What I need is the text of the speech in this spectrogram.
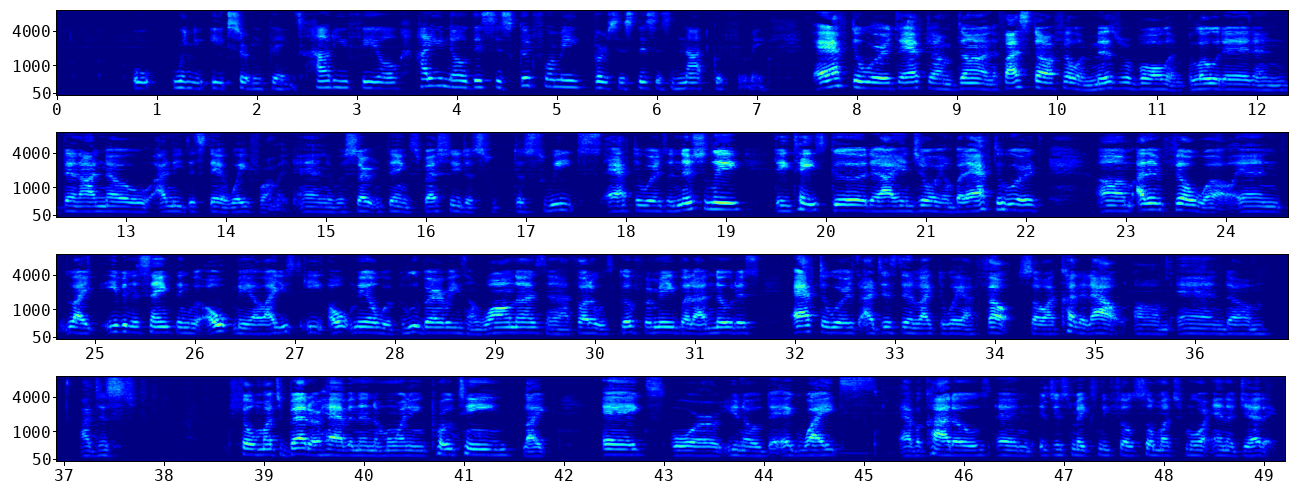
when you eat certain things? How do you feel? How do you know this is good for me versus this is not good for me? afterwards, after I'm done, if I start feeling miserable and bloated, and then I know I need to stay away from it. And were certain things, especially the the sweets afterwards. Initially, they taste good and I enjoy them, but afterwards, um, I didn't feel well. And like even the same thing with oatmeal. I used to eat oatmeal with blueberries and walnuts, and I thought it was good for me. But I noticed afterwards, I just didn't like the way I felt, so I cut it out. Um, and um, I just feel much better having in the morning protein like eggs or you know the egg whites avocados and it just makes me feel so much more energetic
